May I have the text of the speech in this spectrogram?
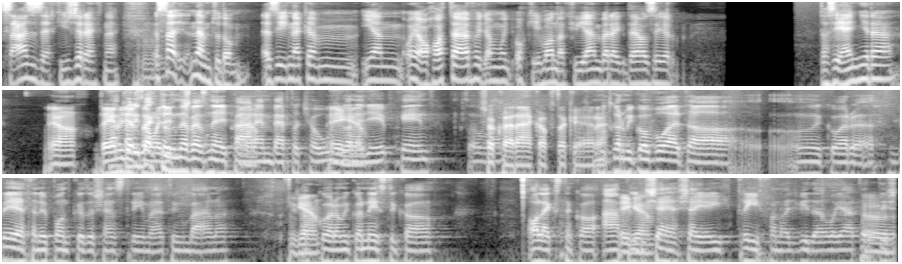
százezer kisgyereknek. Hmm. Ezt nem tudom. Ez így nekem ilyen olyan határ, hogy amúgy oké, okay, vannak hülye emberek, de azért de azért ennyire Ja, de én hát úgy érzem, hogy... tudunk egy... nevezni egy pár ja. embert, hogyha úgy Igen. van egyébként. Szóval Sokan rákaptak erre. Amikor, amikor volt a... amikor véletlenül pont közösen streameltünk bálna. Igen. Akkor, amikor néztük a Alexnek a április elsőjei tréfa nagy videóját, ott uh. is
